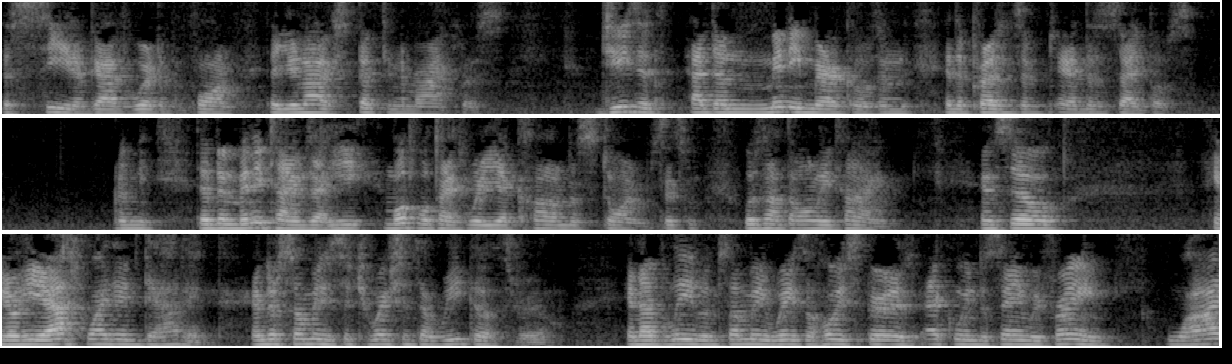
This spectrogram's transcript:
the seed of God's word to perform, that you're not expecting the miraculous. Jesus had done many miracles in, in the presence of, the disciples. I mean, there have been many times that he, multiple times, where he had calmed the storms. This was not the only time. And so, you know, he asked why they doubted. And there's so many situations that we go through. And I believe in so many ways the Holy Spirit is echoing the same refrain. Why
